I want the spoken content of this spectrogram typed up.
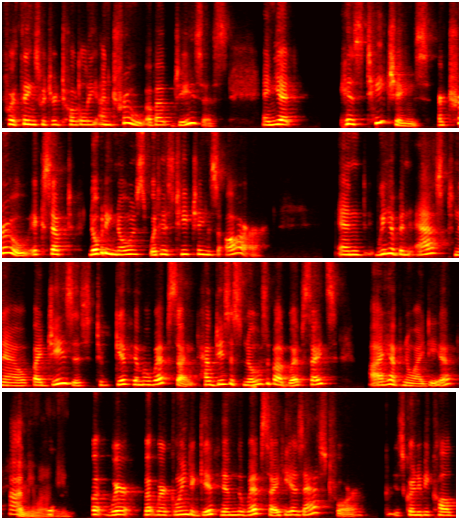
for things which are totally untrue about Jesus. And yet his teachings are true, except nobody knows what his teachings are. And we have been asked now by Jesus to give him a website. How Jesus knows about websites, I have no idea. I mean, well, I mean. But we're but we're going to give him the website he has asked for. It's going to be called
